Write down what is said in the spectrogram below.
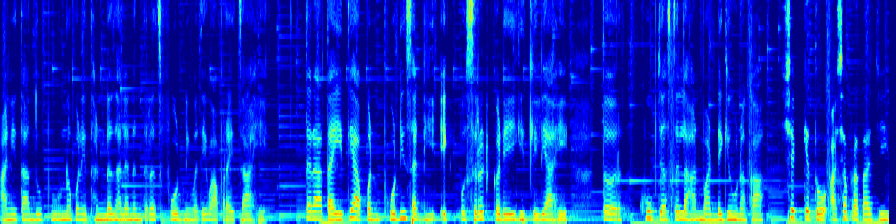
आणि तांदूळ पूर्णपणे थंड झाल्यानंतरच फोडणीमध्ये वापरायचा आहे. तर आता इथे आपण फोडणीसाठी एक पसरट कढई घेतलेली आहे. तर खूप जास्त लहान भांडे घेऊ नका. शक्यतो अशा प्रकारची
